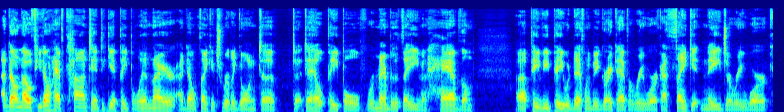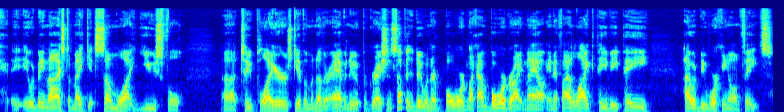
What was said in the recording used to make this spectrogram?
I don't know if you don't have content to get people in there. I don't think it's really going to to, to help people remember that they even have them. Uh, PvP would definitely be great to have a rework. I think it needs a rework. It would be nice to make it somewhat useful uh, to players, give them another avenue of progression, something to do when they're bored. Like I'm bored right now, and if I liked PvP, I would be working on feats,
